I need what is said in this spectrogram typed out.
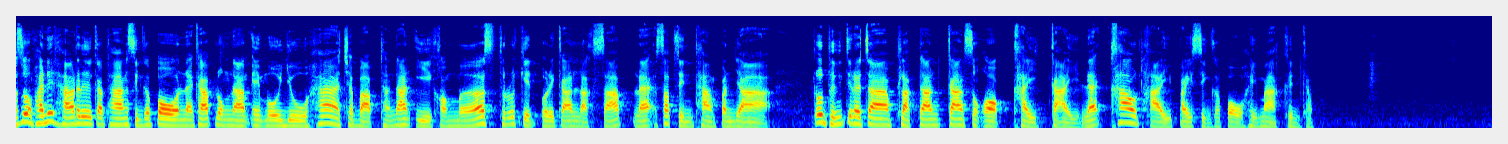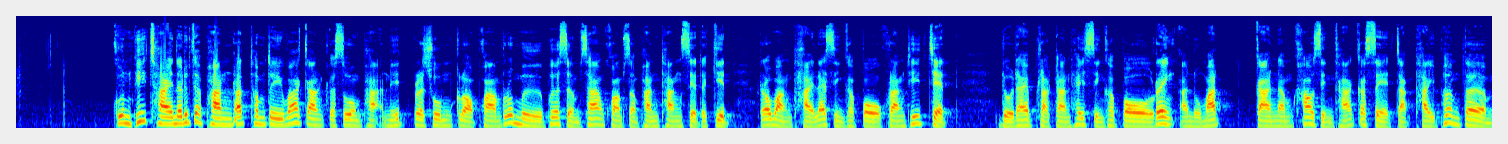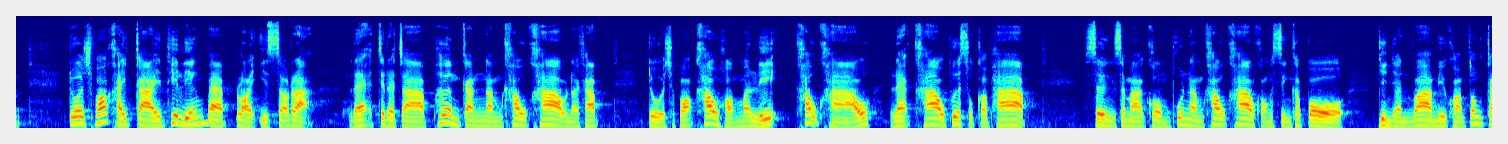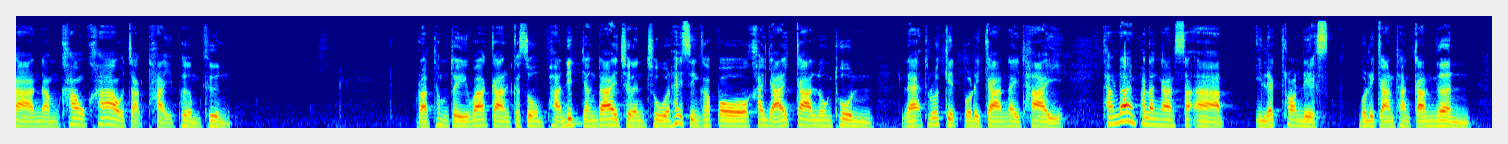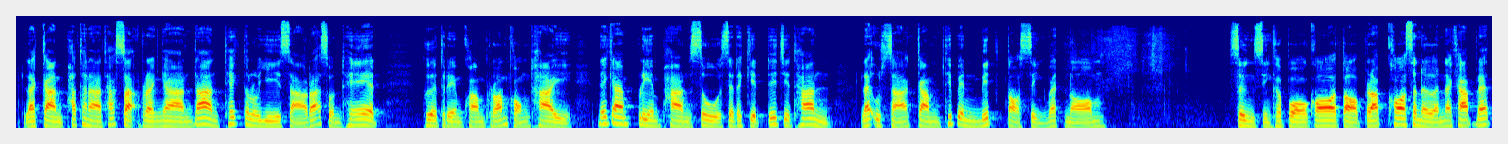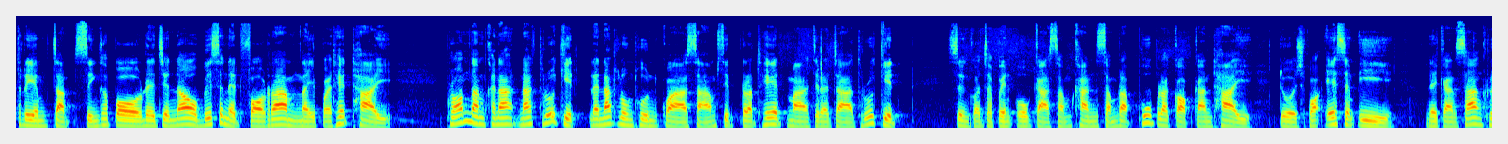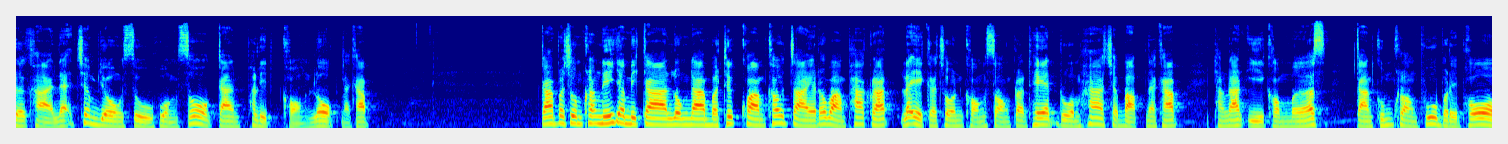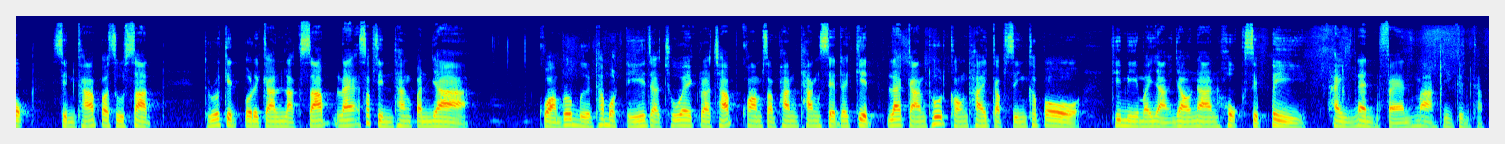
กระทรวงพาณิชย์หารือกับทางสิงคโปร์นะครับลงนาม MOU 5 ฉบับทางด้าน e-commerce ธุรกิจบริการหลักทรัพย์ และทรัพย์สินทางปัญญารวมถึงเจรจาผลักดันการส่งออกไข่ไก่และข้าวไทยไปสิงคโปร์ให้มากขึ้นครับ คุณพิชัยนฤทธพันธ์รัฐมนตรีว่าการกระทรวงพาณิชย์ประชุมกรอบความร่วมมือเพื่อเสริมสร้างความสัมพันธ์ทางเศรษฐกิจ ระหว่างไทยและสิงคโปร์ครั้งที่ 7 โดยได้ผลักดันให้สิงคโปร์เร่งอนุมัติ การนำเข้าสินค้าเกษตรจากไทยเพิ่มเติม โดยเฉพาะไข่ไก่ที่เลี้ยงแบบปล่อยอิสระ และเจรจาเพิ่มการนำเข้าข้าวนะครับ โดยเฉพาะข้าวหอมมะลิข้าวขาวและข้าวเพื่อสุขภาพ ซึ่งสมาคมผู้นำเข้าข้าวของสิงคโปร์ยืนยันว่ามีความต้องการนำเข้าข้าวจากไทยเพิ่มขึ้น รัฐมนตรีว่าการกระทรวงพาณิชย์ยังได้เชิญชวนให้สิงคโปร์ขยายการลงทุน และธุรกิจบริการในไทย ทางด้านพลังงานสะอาด อิเล็กทรอนิกส์ บริการทางการเงิน และการพัฒนาทักษะแรงงานด้านเทคโนโลยีสารสนเทศ เพื่อเตรียมความพร้อมของไทย ในการเปลี่ยนผ่านสู่เศรษฐกิจดิจิทัล และอุตสาหกรรมที่เป็นมิตรต่อสิ่งแวดล้อม ซึ่งสิงคโปร์ก็ตอบรับข้อเสนอนะครับและเตรียมจัดสิงคโปร์ Regional Business Forum ในประเทศไทย พร้อมนำคณะนักธุรกิจและนักลงทุนกว่า 30 ประเทศมาเจรจาธุรกิจ ซึ่งก็จะเป็นโอกาสสำคัญสำหรับผู้ประกอบการไทย โดยเฉพาะ SME ในการสร้างเครือข่ายและเชื่อมโยงสู่ห่วงโซ่การผลิตของโลกนะครับการประชุมครั้งนี้ยังมีการลงนามบันทึกความเข้าใจระหว่างภาครัฐ และเอกชนของ 2 ประเทศรวม 5 ฉบับนะครับ ทางด้าน e-commerce การคุ้มครองผู้บริโภค สินค้าปศุสัตว์ ธุรกิจบริการหลักทรัพย์ และทรัพย์สินทางปัญญา ความร่วมมือทั้งหมดนี้จะช่วยกระชับความสัมพันธ์ทางเศรษฐกิจ และการทูตของไทยกับสิงคโปร์ ที่มีมาอย่างยาวนาน 60 ปี ให้แน่นแฟ้นมากยิ่งขึ้นครับ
